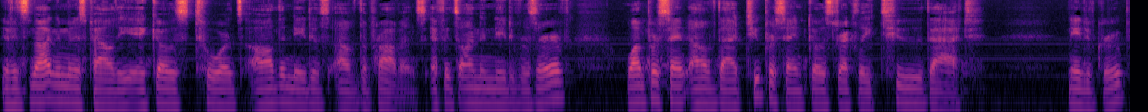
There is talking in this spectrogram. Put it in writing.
if it's not in a municipality it goes towards all the natives of the province. If it's on a native reserve 1% of that 2% goes directly to that native group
